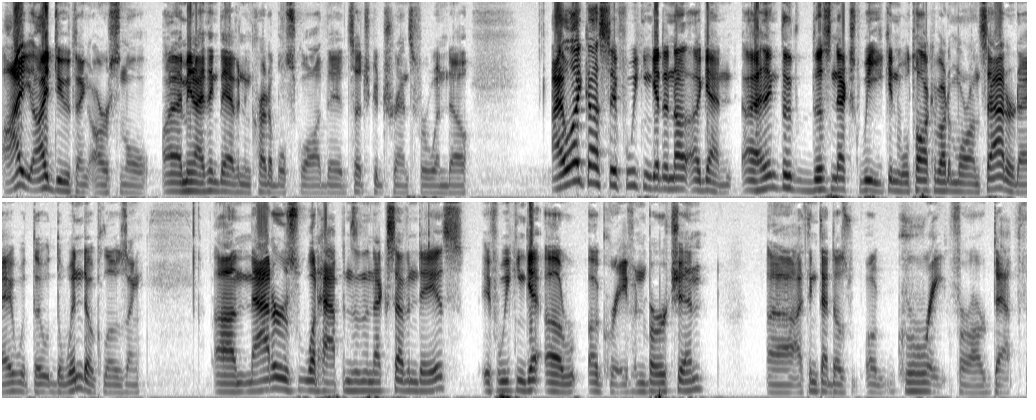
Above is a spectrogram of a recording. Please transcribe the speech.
I I do think Arsenal. I mean, I think they have an incredible squad. They had such a good transfer window. I like us if we can get another. Again, I think the, this next week, and we'll talk about it more on Saturday with the the window closing. Um, matters what happens in the next seven days. If we can get a, a Gravenberch in, uh, I think that does great for our depth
